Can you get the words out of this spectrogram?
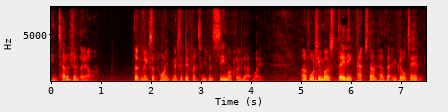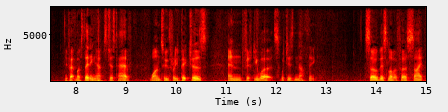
intelligent they are. That makes a point, makes a difference, and you can see more clearly that way. Unfortunately, most dating apps don't have that in built in. In fact, most dating apps just have one, two, three pictures and 50 words, which is nothing. So this love at first sight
